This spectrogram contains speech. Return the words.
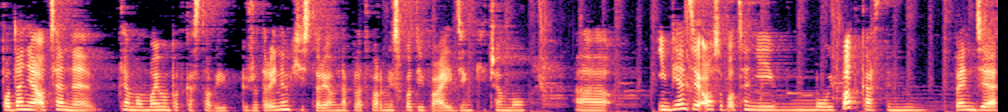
podania oceny temu mojemu podcastowi, biżuteryjnym historiom na platformie Spotify, dzięki czemu e, im więcej osób oceni mój podcast, tym będzie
